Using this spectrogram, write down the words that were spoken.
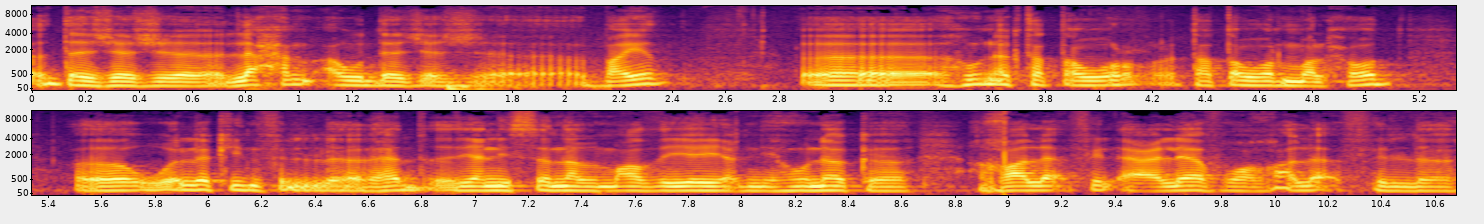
دجاج لحم أو دجاج بيض. آه، هناك تطور تطور ملحوظ. آه، ولكن في يعني السنة الماضية يعني هناك غلاء في الأعلاف وغلاء في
